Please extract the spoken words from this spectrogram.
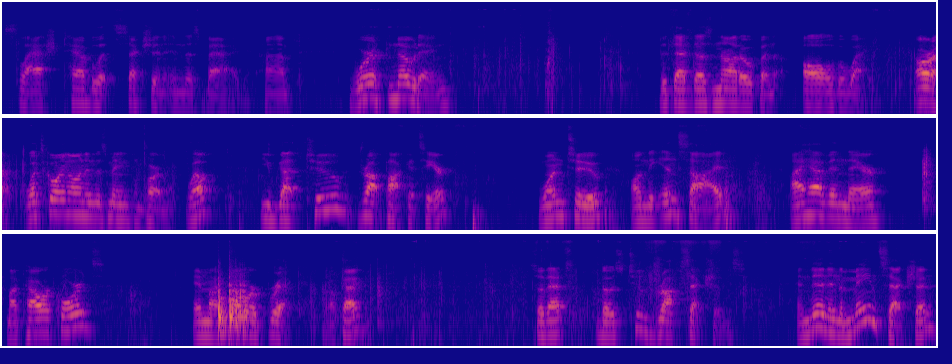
slash tablet section in this bag. Um, worth noting that that does not open all the way. All right, what's going on in this main compartment? Well, you've got two drop pockets here. One, two. On the inside, I have in there my power cords and my power brick, okay? So that's those two drop sections. And then in the main section,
